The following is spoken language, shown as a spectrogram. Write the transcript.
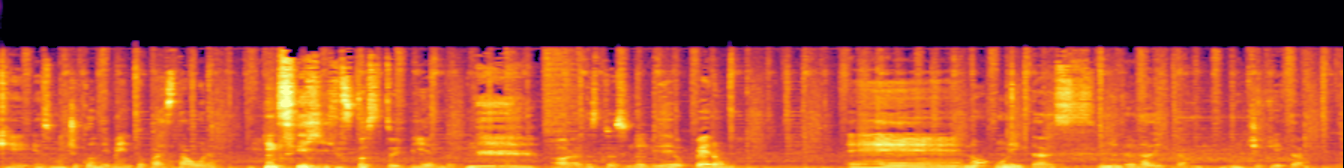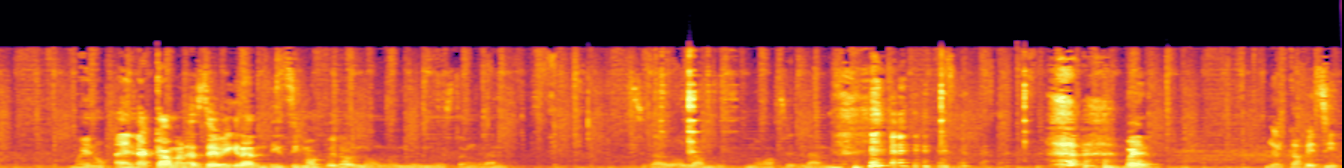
que es mucho condimento para esta hora. sí, esto estoy viendo. Ahora que estoy haciendo el video, pero eh, no, unita, es muy delgadita, muy chiquita. Bueno, en la cámara se ve grandísima, pero no, no, no, no es tan grande. Si la doblamos, no va a ser grande. bueno, y el cafecito.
